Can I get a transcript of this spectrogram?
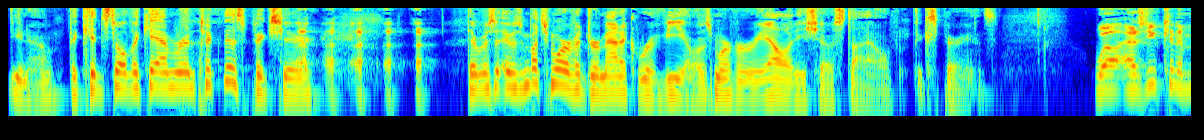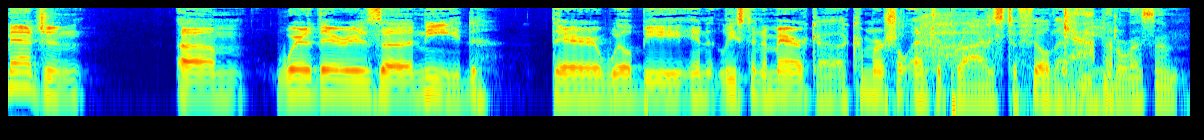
you know, the kid stole the camera and took this picture." there was it was much more of a dramatic reveal. It was more of a reality show style experience. Well, as you can imagine, um, where there is a need, there will be, in at least in America, a commercial enterprise to fill that Capitalism.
